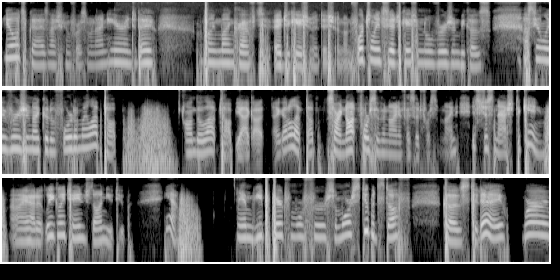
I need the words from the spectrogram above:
Yo, what's up guys, Nashking479 here, and today we're playing Minecraft Education Edition. Unfortunately, it's the educational version because that's the only version I could afford on my laptop. On the laptop, yeah, I got I got a laptop. Sorry, not 479 if I said 479. It's just Nash the King. I had it legally changed on YouTube. Yeah. And be prepared for more for some more stupid stuff, cause today we're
